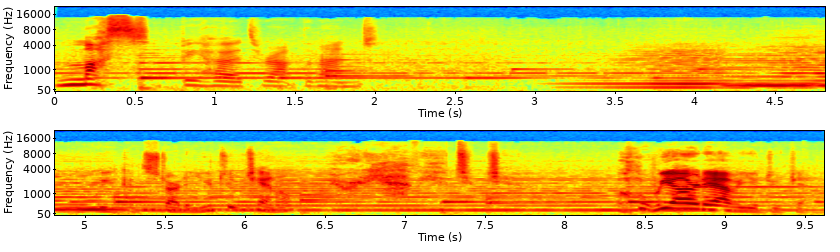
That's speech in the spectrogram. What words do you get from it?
must be heard throughout the land. We could start a YouTube channel. We already have a YouTube channel. we already have a YouTube channel.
